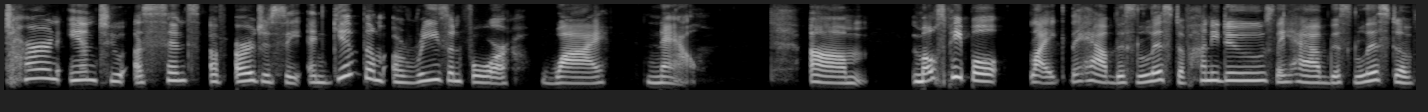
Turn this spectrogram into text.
turn into a sense of urgency and give them a reason for why now. Um, most people like they have this list of honeydews they have this list of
